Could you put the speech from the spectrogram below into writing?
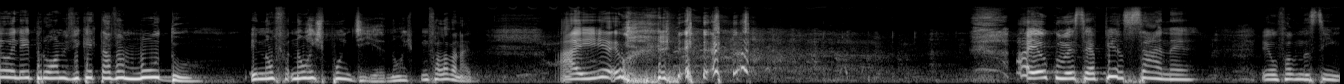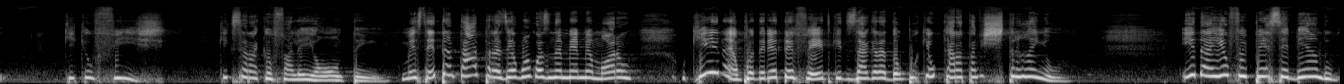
eu olhei para o homem e vi que ele estava mudo. Ele não, não respondia, não, não falava nada. Aí eu. Aí eu comecei a pensar, né? Eu falando assim, o que, que eu fiz? O que, que será que eu falei ontem? Comecei a tentar trazer alguma coisa na minha memória, o que né, eu poderia ter feito que desagradou, porque o cara estava estranho. E daí eu fui percebendo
